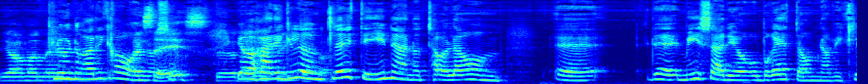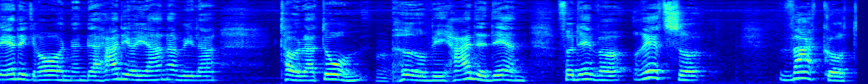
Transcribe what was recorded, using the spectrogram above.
ja man... eh, plundrade gran och så. Precis. det var det Jag hade tänkte glömt på. lite innan att tala om eh, det missade jag att berätta om när vi klädde granen. Det hade jag gärna velat talat om Mm. hur vi hade den. För det var rätt så vackert.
